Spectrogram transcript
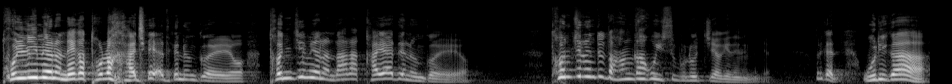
돌리면 내가 돌아가져야 되는 거예요. 던지면 날아가야 되는 거예요. 던지는데도 안 가고 있으면 어찌하게 되는 거냐. 그러니까 우리가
